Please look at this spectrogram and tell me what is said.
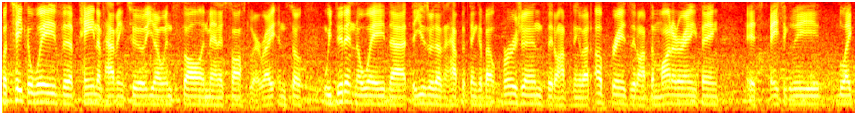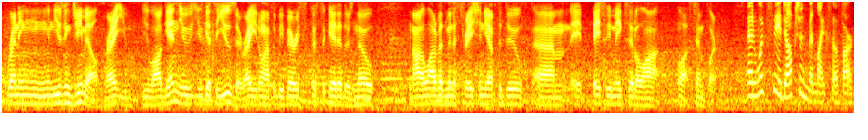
but take away the pain of having to you know, install and manage software, right? And so we did it in a way that the user doesn't have to think about versions, they don't have to think about upgrades, they don't have to monitor anything, it's basically like running and using Gmail, right? You, you log in, you, you get to use it, right? You don't have to be very sophisticated, there's no, not a lot of administration you have to do. Um, it basically makes it a lot, a lot simpler. And what's the adoption been like so far?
